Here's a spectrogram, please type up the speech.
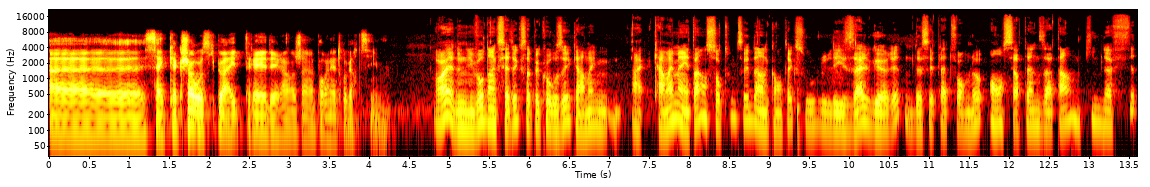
c'est quelque chose qui peut être très dérangeant pour un introverti. Ouais, le niveau d'anxiété que ça peut causer quand même, quand même intense, surtout dans le contexte où les algorithmes de ces plateformes-là ont certaines attentes qui ne fitent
